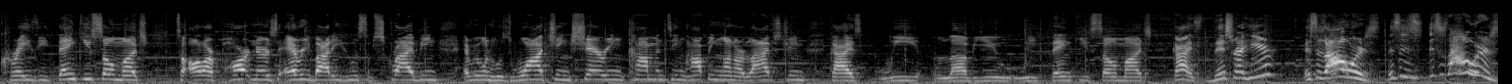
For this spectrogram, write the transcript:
crazy. Thank you so much to all our partners, everybody who's subscribing, everyone who's watching, sharing, commenting, hopping on our live stream. Guys, we love you. We thank you so much. Guys, this right here, this is ours. This is this is ours.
